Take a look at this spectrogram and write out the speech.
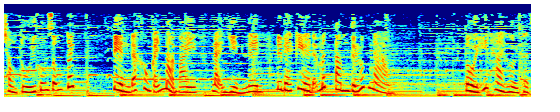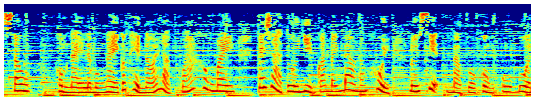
trong túi cũng rỗng tích. Tiền đã không cánh mà bay, lại nhìn lên, đứa bé kia đã mất tâm từ lúc nào. Tôi hít hai hơi thật sâu. Hôm nay là một ngày có thể nói là quá không may. Cái giả tôi nhìn quán bánh bao nóng hổi, đối diện mà vô cùng u buồn.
